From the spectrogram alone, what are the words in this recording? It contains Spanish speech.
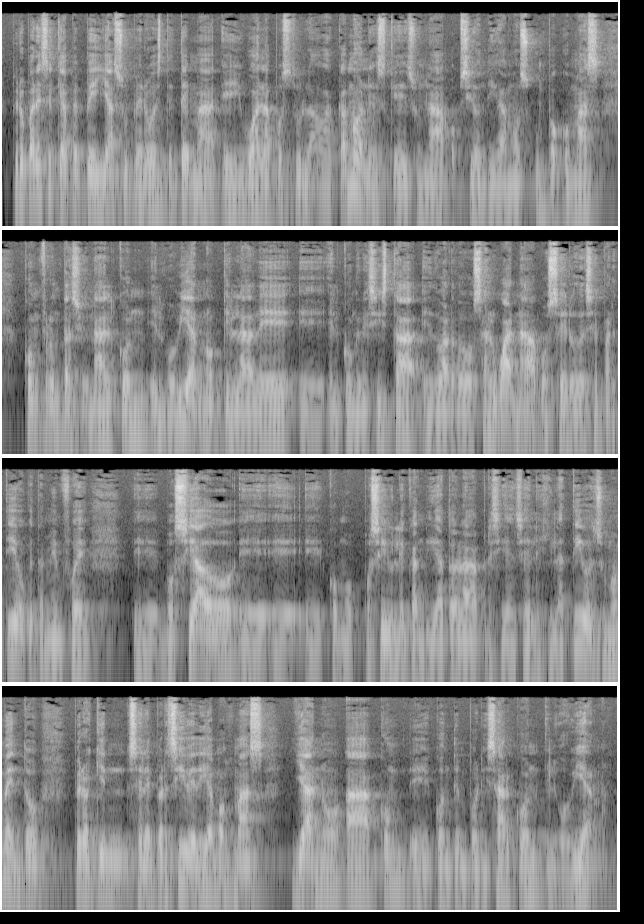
Pero parece que APP ya superó este tema e igual ha postulado a Camones, que es una opción, digamos, un poco más confrontacional con el gobierno que la de eh, el congresista Eduardo Salguana, vocero de ese partido, que también fue eh, voceado eh, como posible candidato a la presidencia del legislativo en su momento, pero a quien se le percibe, digamos, más llano a contemporizar con el gobierno.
